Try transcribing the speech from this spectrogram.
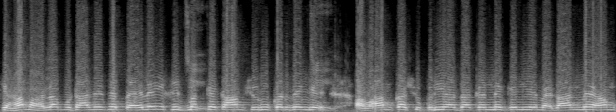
कि हम हलफ उठाने से पहले ही खिदमत के काम शुरू कर देंगे। अवाम का शुक्रिया अदा करने के लिए मैदान में हम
